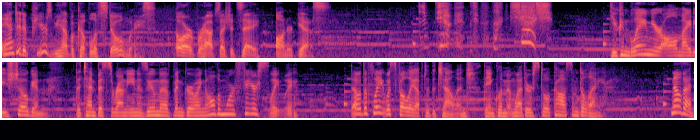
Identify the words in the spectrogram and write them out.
And it appears we have a couple of stowaways. Or perhaps I should say, honored guests. Shush! You can blame your almighty shogun. The tempests around Inazuma have been growing all the more fierce lately. Though the fleet was fully up to the challenge, the inclement weather still caused some delay. Now then,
